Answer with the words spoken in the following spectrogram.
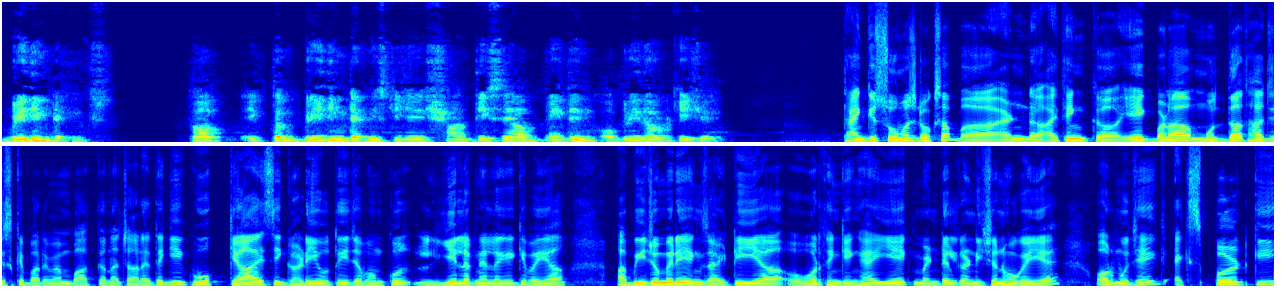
ब्रीदिंग टेक्निक्स तो आप एकदम ब्रीदिंग टेक्निक्स कीजिए, शांति से आप ब्रीदिंग और ब्रीद आउट कीजिए। Thank you so much doctor साहब। एंड आई थिंक ये एक बड़ा मुद्दा था जिसके बारे में हम बात करना चाह रहे थे कि वो क्या ऐसी घड़ी होती है जब हमको ये लगने लगे कि भैया, अभी जो मेरी एंग्जाइटी या ओवर थिंकिंग है, ये एक मेंटल कंडीशन हो गई है और मुझे एक एक्सपर्ट की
